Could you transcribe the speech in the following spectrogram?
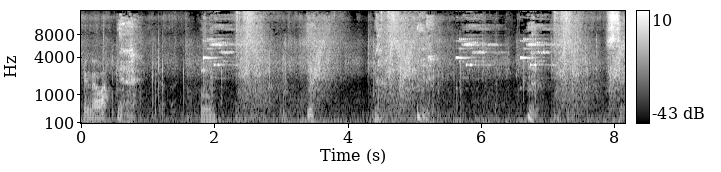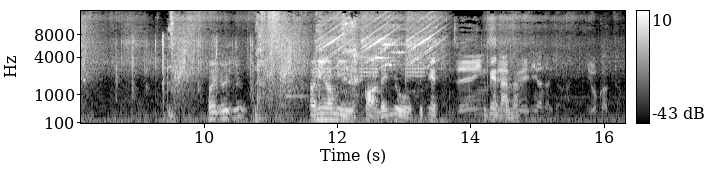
เห็นไหมวะ うん เฮ้ยเอ้ยเอ้ยตอนนี้เรามีเกาะเล็กอยู่ 11 全員不便なんだセーフエリア内だよかったな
